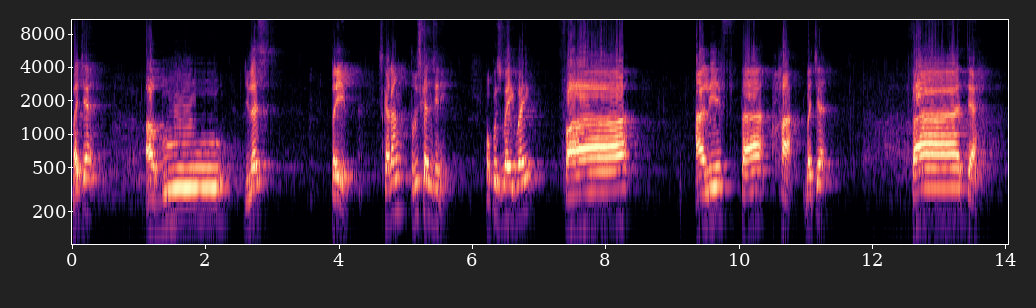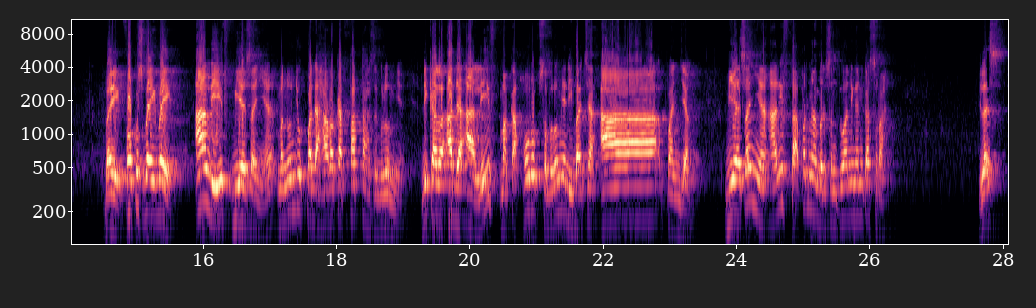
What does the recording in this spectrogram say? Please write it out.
Baca. Abu. Jelas? Taib. Sekarang teruskan sini. Fokus baik-baik. Fa. Alif, ta, ha. Baca. Fatah. Baik, fokus baik-baik. Alif biasanya menunjuk pada harokat fathah sebelumnya. Jadi kalau ada alif, maka huruf sebelumnya dibaca A panjang. Biasanya alif tak pernah bersentuhan dengan kasrah. Jelas?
